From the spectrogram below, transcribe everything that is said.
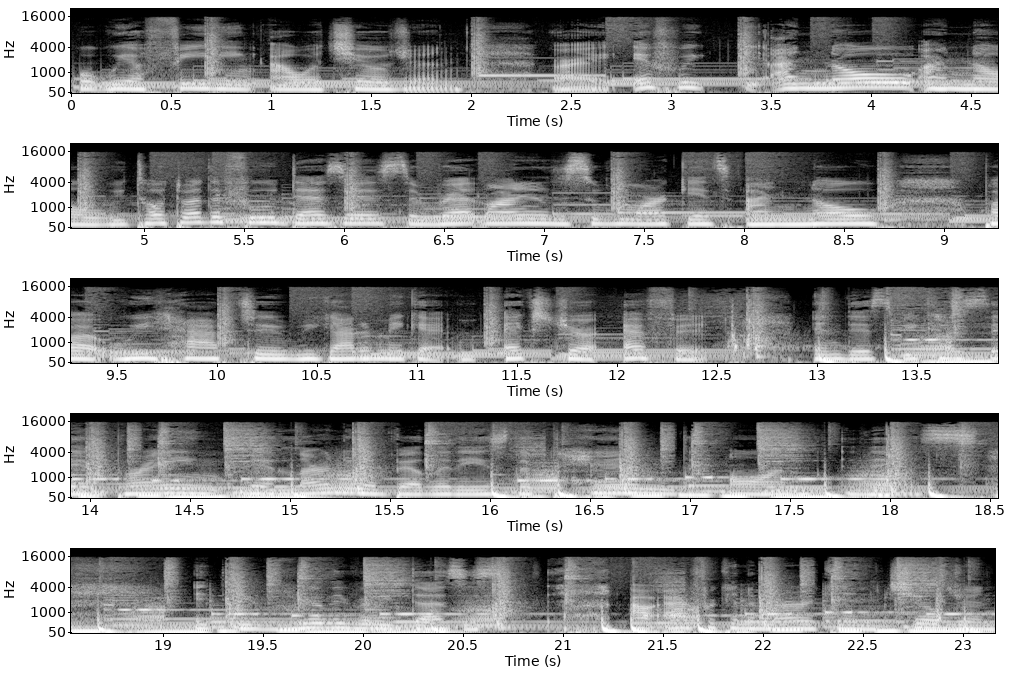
what we are feeding our children right if we i know i know we talked about the food deserts the red line of the supermarkets i know but we have to we got to make an extra effort in this because their brain, their learning abilities depend on this. It, it really, really does. It's, our African American children,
